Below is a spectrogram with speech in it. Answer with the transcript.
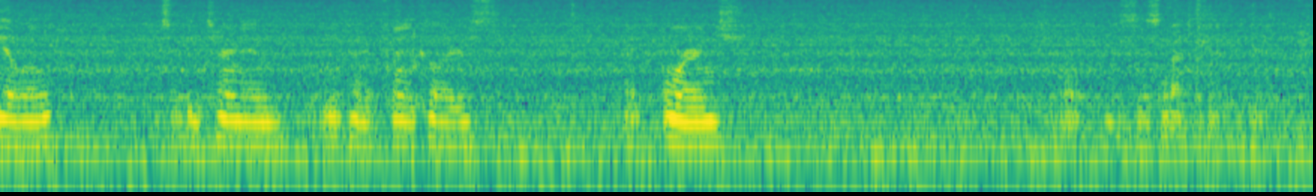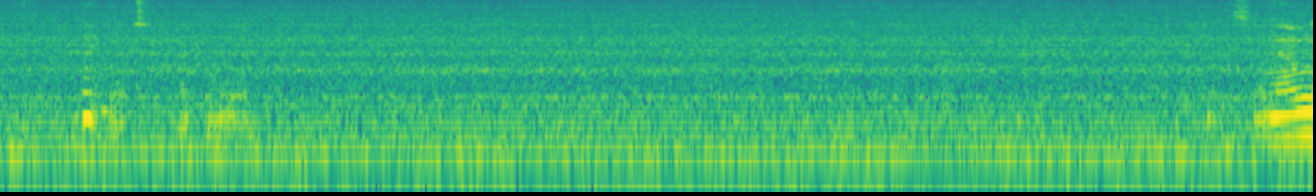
yellow to be turning any kind of funny colors like orange. So this is not good. Not yet. Not coming in. So now I'm going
